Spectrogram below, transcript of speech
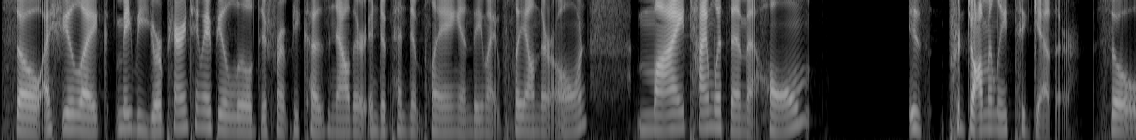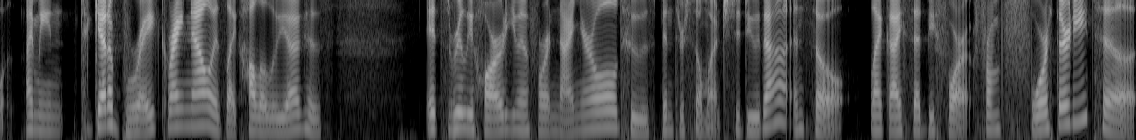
So I feel like maybe your parenting might be a little different because now they're independent playing and they might play on their own. My time with them at home is predominantly together. So, I mean, to get a break right now is like hallelujah because it's really hard even for a nine year old who's been through so much to do that. And so, like I said before, from 4:30 to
